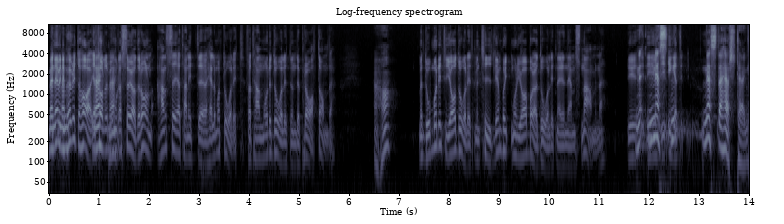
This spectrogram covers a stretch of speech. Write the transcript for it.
Men, Nej, men det behöver du inte ha. Jag Nej, talade med nej. Ola Söderholm. Han säger att han inte heller mått dåligt, för att han mådde dåligt under prata om det. Jaha. Men då mådde inte jag dåligt, men tydligen mår jag bara dåligt när det nämns namn. Det, Nä, det näst, inget... Nästa hashtag,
